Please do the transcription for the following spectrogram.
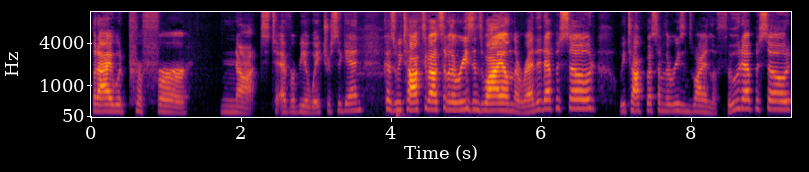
But I would prefer not to ever be a waitress again because we talked about some of the reasons why on the Reddit episode. We talked about some of the reasons why in the food episode.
